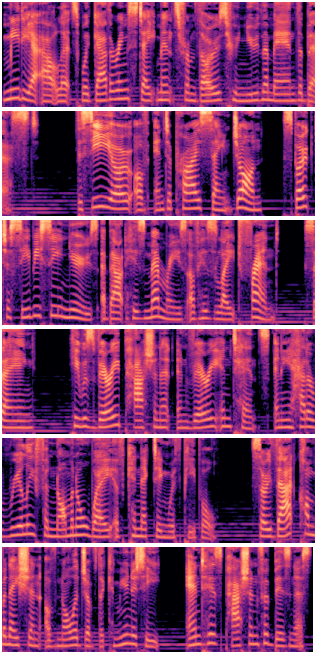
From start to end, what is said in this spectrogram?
media outlets were gathering statements from those who knew the man the best. The CEO of Enterprise Saint John spoke to CBC News about his memories of his late friend, saying, He was very passionate and very intense, and he had a really phenomenal way of connecting with people. So, that combination of knowledge of the community and his passion for business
